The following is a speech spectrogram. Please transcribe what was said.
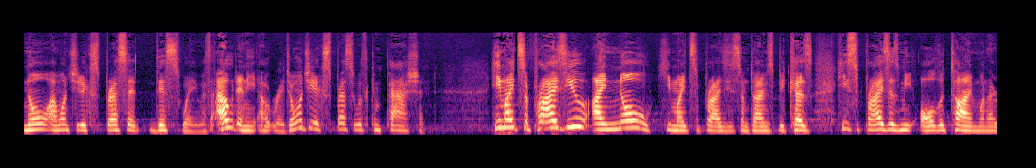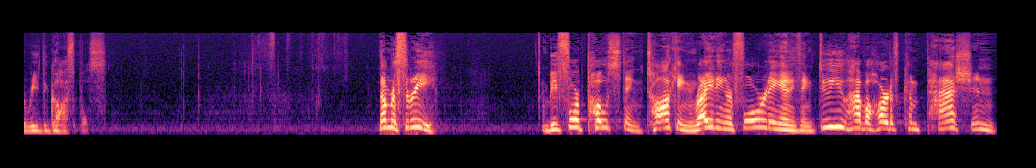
No, I want you to express it this way, without any outrage. I want you to express it with compassion. He might surprise you. I know he might surprise you sometimes because he surprises me all the time when I read the Gospels. Number three, before posting, talking, writing, or forwarding anything, do you have a heart of compassion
